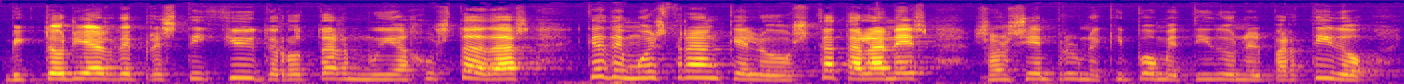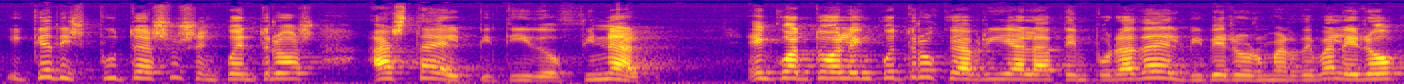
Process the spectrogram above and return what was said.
Victorias de prestigio y derrotas muy ajustadas que demuestran que los catalanes son siempre un equipo metido en el partido y que disputa sus encuentros hasta el pitido final. En cuanto al encuentro que abría la temporada, el Vivero Mar de Valero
